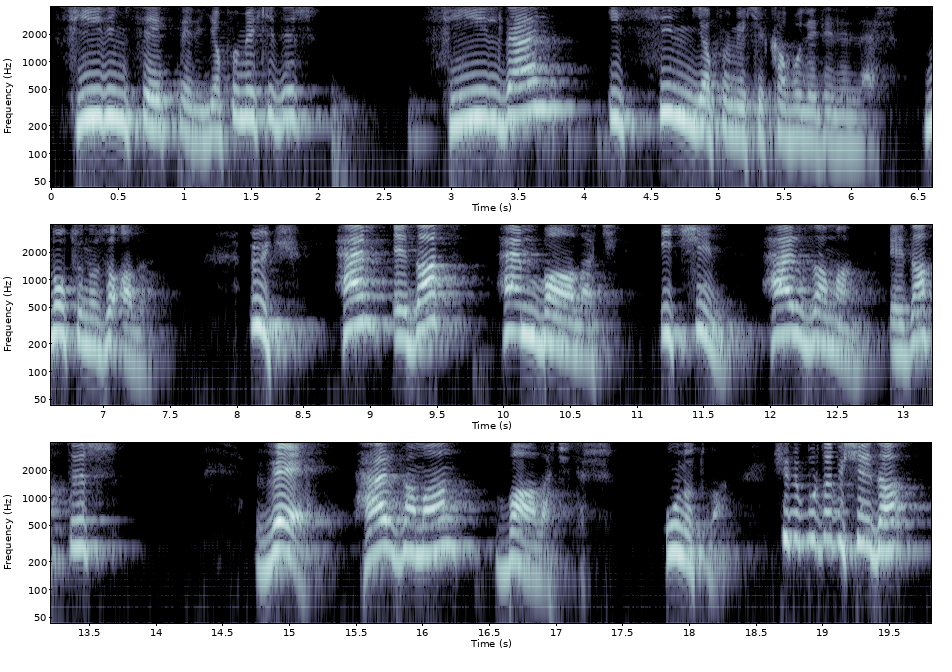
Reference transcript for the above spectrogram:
Fiilimsi ekleri yapım ekidir. Fiilden isim yapım eki kabul edilirler. Notunuzu alın. 3. Hem edat hem bağlaç. İçin her zaman edattır ve her zaman bağlaçtır. Unutma. Şimdi burada bir şey daha.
